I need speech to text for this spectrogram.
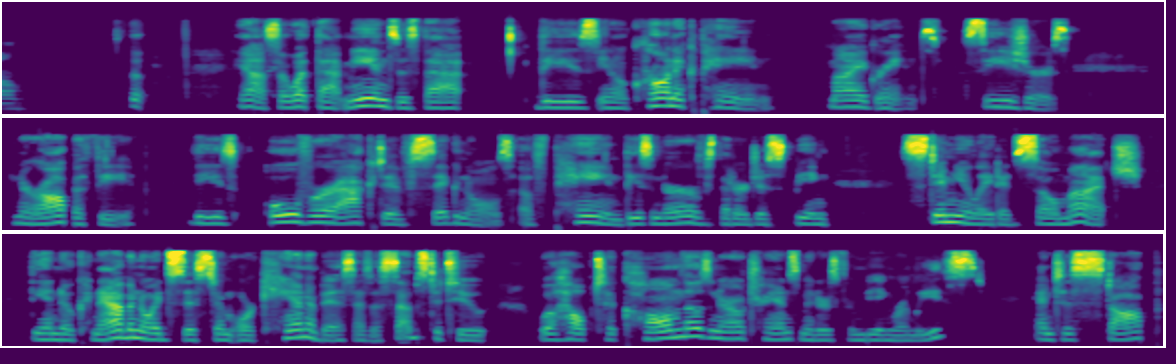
um, So, yeah, so what that means is that these, you know, chronic pain, migraines, seizures, neuropathy, these overactive signals of pain, these nerves that are just being stimulated so much, the endocannabinoid system or cannabis as a substitute will help to calm those neurotransmitters from being released and to stop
